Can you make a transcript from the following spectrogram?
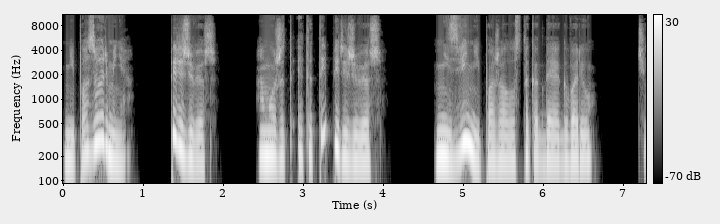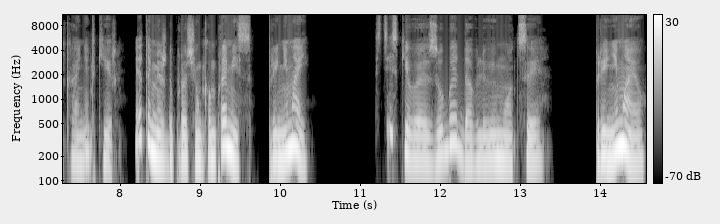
Не позорь меня. Переживешь. А может, это ты переживешь? «Не извини, пожалуйста, когда я говорю». Чеканит Кир. «Это, между прочим, компромисс. Принимай». Стискивая зубы, давлю эмоции. «Принимаю».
